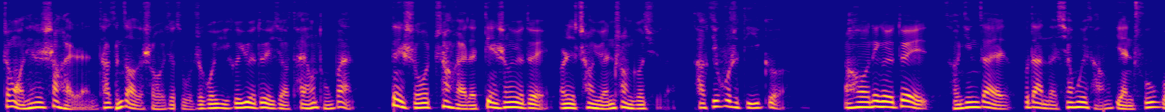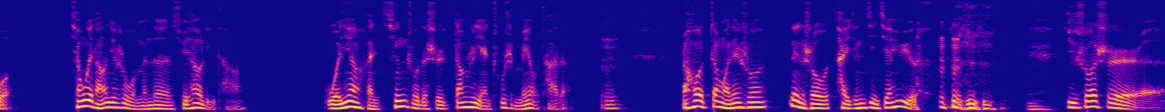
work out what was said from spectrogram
张广天是上海人，他很早的时候就组织过一个乐队叫太阳同伴，那时候上海的电声乐队，而且唱原创歌曲的，他几乎是第一个。然后那个乐队曾经在复旦的香辉堂演出过，香辉堂就是我们的学校礼堂。我印象很清楚的是，当时演出是没有他的，嗯然后张广天说，那个时候他已经进监狱了，据说是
